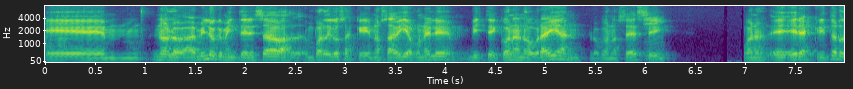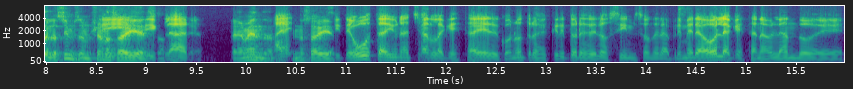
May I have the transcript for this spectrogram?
Eh, no, lo- a mí lo que me interesaba, un par de cosas que no sabía ponerle, ¿viste Conan O'Brien? ¿Lo conoces? Sí. Bueno, e- era escritor de Los Simpsons, yo no sabía sí, eso. claro. Tremendo, no sabía. Si te gusta, hay una charla que está él con otros escritores de Los Simpsons de la primera ola que están hablando de.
